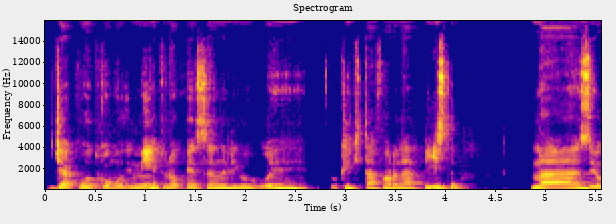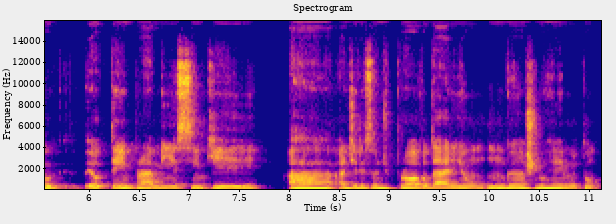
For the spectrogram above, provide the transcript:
de acordo com o movimento, não pensando ali o, é, o que está fora da pista. Mas eu, eu tenho para mim assim que a, a direção de prova daria um, um gancho no Hamilton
